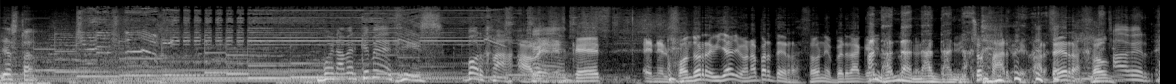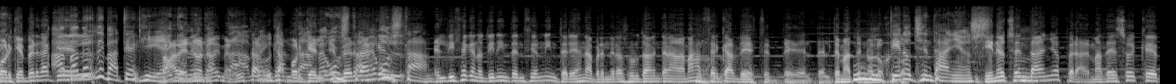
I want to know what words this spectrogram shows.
Ya está. Bueno, a ver, ¿qué me decís, Borja? A ver, es que en el fondo Revilla lleva una parte de razón, es verdad que... Anda, anda, anda, anda, He dicho parte, parte de razón. A ver. Porque es verdad que... Ah, va a haber debate aquí, ¿eh? A me no, no, y me gusta, me me gusta, encanta, porque es verdad me que él- dice que no tiene intención ni interés en aprender absolutamente nada más acerca de este, de- del, del tema tecnológico. Uh, tiene 80 años. Y tiene 80 Mm. años, pero además de eso es que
